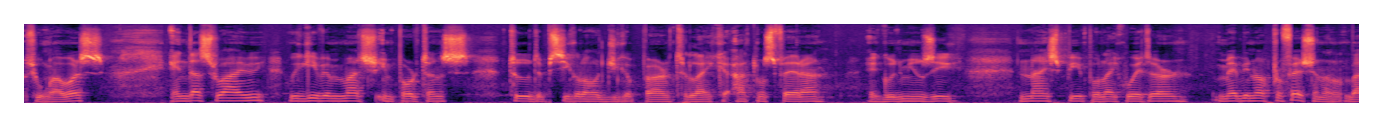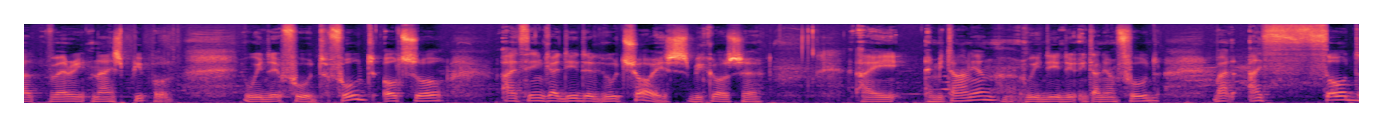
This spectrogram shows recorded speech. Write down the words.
two hours. And that's why we, give much importance to the psychological part like atmosphere a good music nice people like waiter maybe not professional but very nice people with the food. Food also, I think I did a good choice because uh, I am Italian. We did Italian food, but I thought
